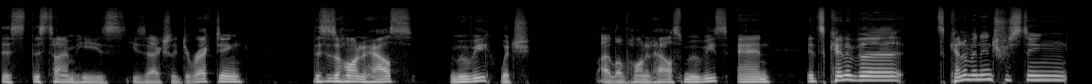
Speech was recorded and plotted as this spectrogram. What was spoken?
this this time he's he's actually directing. This is a haunted house movie, which I love haunted house movies, and it's kind of a it's kind of an interesting.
